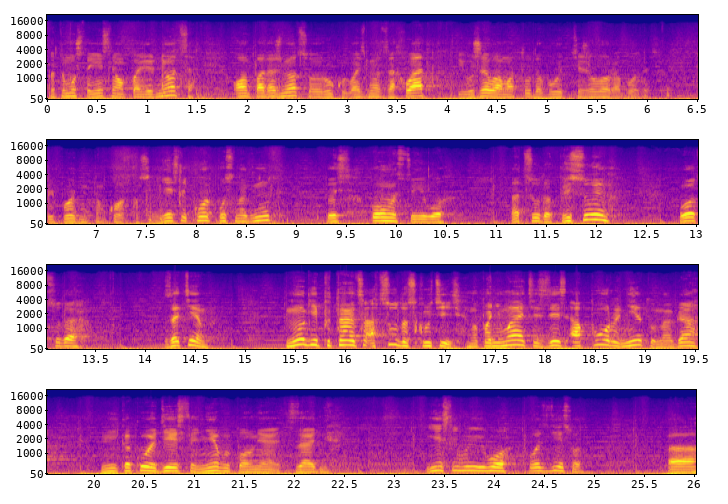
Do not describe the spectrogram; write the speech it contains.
потому что если он повернется, он подожмет свою руку, возьмет захват и уже вам оттуда будет тяжело работать при поднятом корпусе. Если корпус нагнут, то есть полностью его отсюда прессуем, вот сюда. Затем многие пытаются отсюда скрутить, но понимаете, здесь опоры нету, нога никакое действие не выполняет задний. Если вы его вот здесь вот э,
